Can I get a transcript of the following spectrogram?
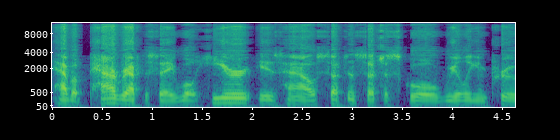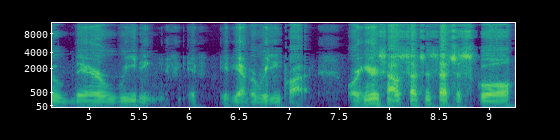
have a paragraph to say, well, here is how such and such a school really improved their reading, if, if, if you have a reading product. Or here's how such and such a school,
